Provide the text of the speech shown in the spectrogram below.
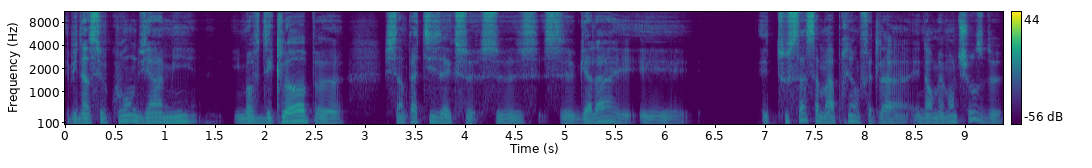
Et puis d'un seul coup, on devient amis. Il m'offre des clopes. je sympathise avec ce- ce gars-là. Et, et, et tout ça, ça m'a appris en fait là énormément de choses, de,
